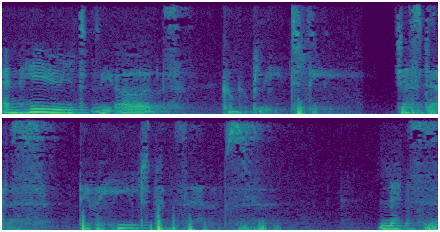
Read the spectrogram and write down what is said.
and healed the earth completely, just as they were healed themselves. Let's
